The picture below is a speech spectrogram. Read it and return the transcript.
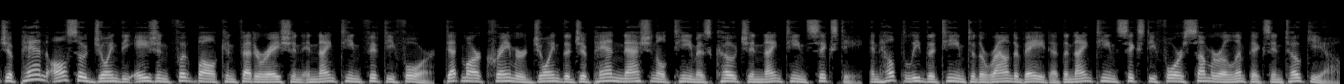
Japan also joined the Asian Football Confederation in 1954. Dettmar Cramer joined the Japan national team as coach in 1960, and helped lead the team to the round of eight at the 1964 Summer Olympics in Tokyo.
